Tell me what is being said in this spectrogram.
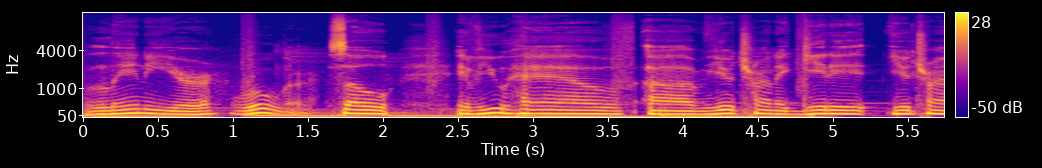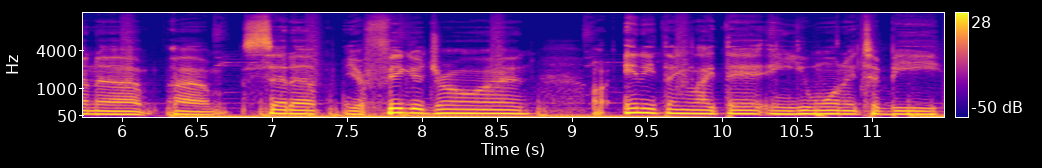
linear ruler. So if you have, um, you're trying to get it, you're trying to um, set up your figure drawing or anything like that and you want it to be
